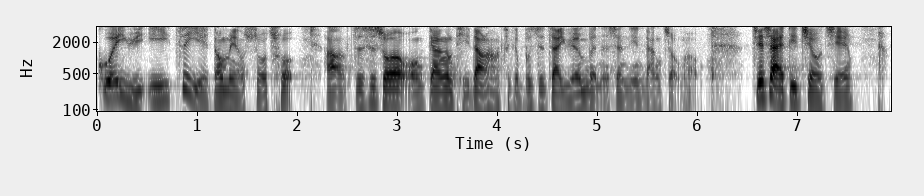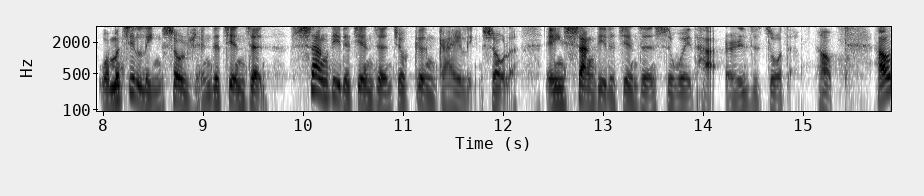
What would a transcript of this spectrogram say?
归于一，这也都没有说错啊，只是说我们刚刚提到了这个不是在原本的圣经当中哦。接下来第九节，我们既领受人的见证，上帝的见证就更该领受了，因上帝的见证是为他儿子做的。好，好，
